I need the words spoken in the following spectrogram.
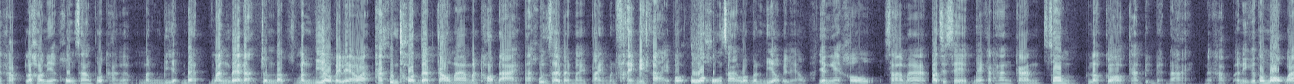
ะครับแล้วคราวเนี้ยโครงสร้างตัวถังอะมันเบียดแบตลังแบตอะจนแบบมันเบี้ยวไปแล้วอะถ้าคุณถอดแบตเก่ามามันถอดได้ แต่คุณใส่แบตใหม่ไปมันใส่ไม่ได้ เพราะตัวโครงสร้างรถมันเบี้ยวไปแล้ว อย่างเงี้ยเขาสามารถปฏิเสธแม้กระทั่งการซ่อมแล้วก็การเปลี่ยนแบตได้นะครับ อันนี้ก็ต้องบอกว่า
